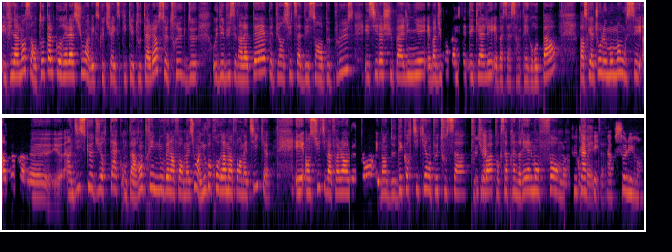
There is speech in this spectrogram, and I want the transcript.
Et finalement, c'est en totale corrélation avec ce que tu as expliqué tout à l'heure, ce truc de, au début, c'est dans la tête, et puis ensuite, ça descend un peu plus. Et si là, je suis pas alignée, et eh ben, du coup, comme c'est décalé, et eh ben, ça s'intègre pas. Parce qu'il y a toujours le moment où c'est un peu comme euh, un disque dur, tac, on t'a rentré une nouvelle information, un nouveau programme informatique. Et ensuite, il va falloir le temps, et eh ben, de décortiquer un peu tout ça, pour, tu vois, pour que ça prenne réellement forme. Tout à fait, absolument.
